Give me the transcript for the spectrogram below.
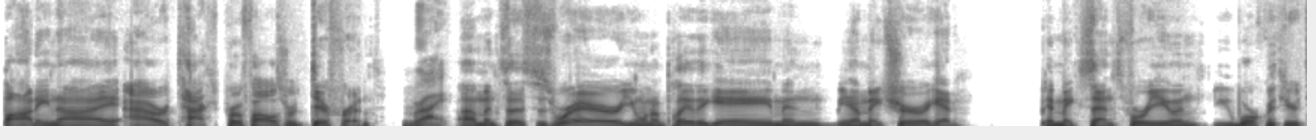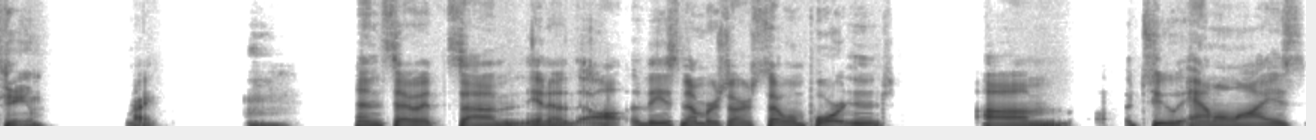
Bonnie and I, our tax profiles are different. Right. Um, and so this is where you want to play the game and you know make sure again it makes sense for you and you work with your team. Right. and so it's um, you know, all, these numbers are so important um to analyze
